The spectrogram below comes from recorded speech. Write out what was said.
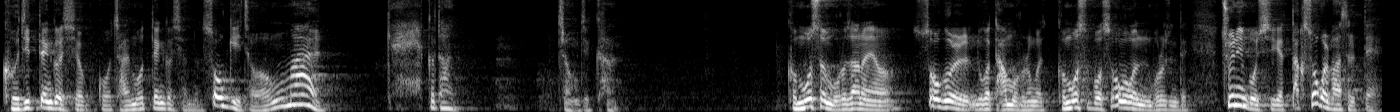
거짓된 것이 없고 잘못된 것이 없는 속이 정말 깨끗한, 정직한. 겉모습 그 모르잖아요. 속을 누가 다 모르는 거죠. 겉모습 그 보고 속은 모르는데 주님 보시기에 딱 속을 봤을 때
